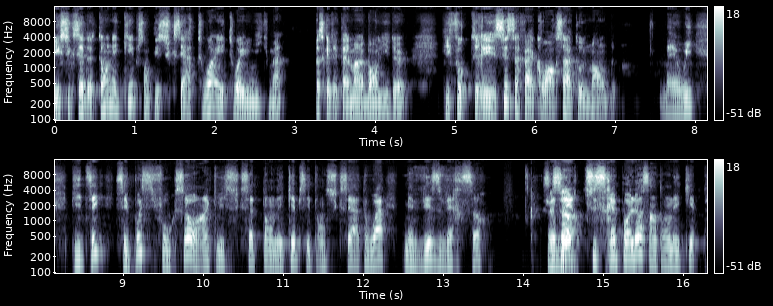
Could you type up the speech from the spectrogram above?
Les succès de ton équipe sont tes succès à toi et toi uniquement. parce que tu es tellement un bon leader. Puis il faut que tu réussisses à faire croire ça à tout le monde. Ben oui. Puis tu sais, c'est pas si faux que ça, hein, que les succès de ton équipe, c'est ton succès à toi, mais vice-versa. Je veux dire, tu serais pas là sans ton équipe,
